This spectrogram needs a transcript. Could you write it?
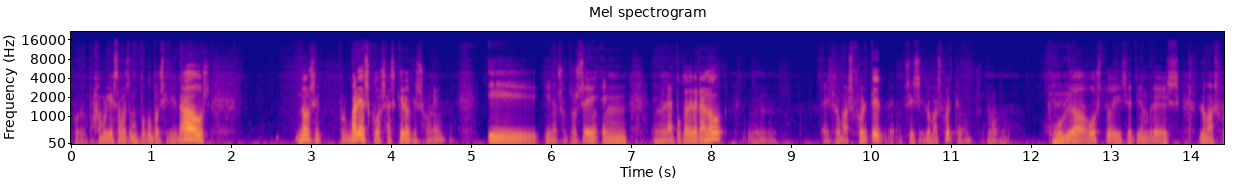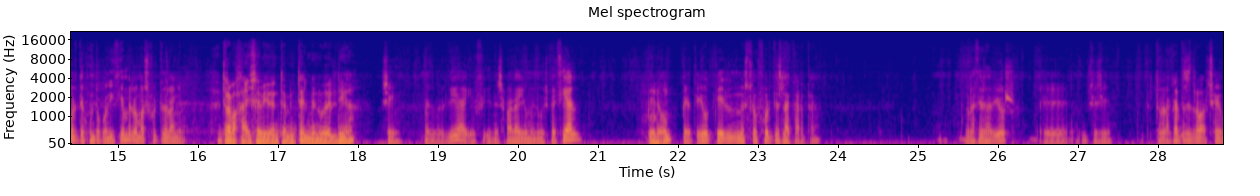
por- por ejemplo, ya estamos un poco posicionados. No lo sé, por varias cosas creo que son. ¿eh? Y, y nosotros en, en- en la época de verano mm, es lo más fuerte, sí, sí, lo más fuerte. no, no. Julio, agosto y septiembre es lo más fuerte, junto con diciembre, lo más fuerte del año. Trabajáis, evidentemente, el menú del día. Sí, menú del día y el fin de semana hay un menú especial, pero, pero te digo que el- nuestro fuerte es la carta. Gracias a Dios, eh, sí, sí. La carta se, traba- se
